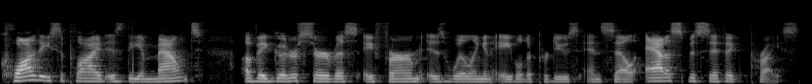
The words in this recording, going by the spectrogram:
Quantity supplied is the amount of a good or service a firm is willing and able to produce and sell at a specific price.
